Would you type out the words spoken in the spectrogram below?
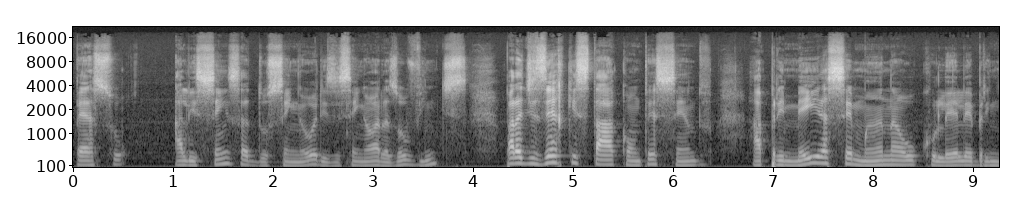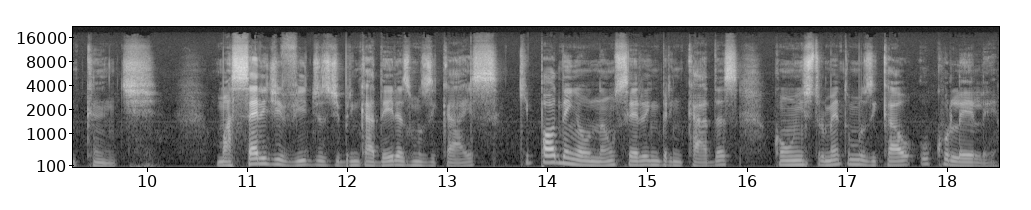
peço a licença dos senhores e senhoras ouvintes para dizer que está acontecendo a primeira semana Ukulele Brincante, uma série de vídeos de brincadeiras musicais que podem ou não serem brincadas com o instrumento musical ukulele.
